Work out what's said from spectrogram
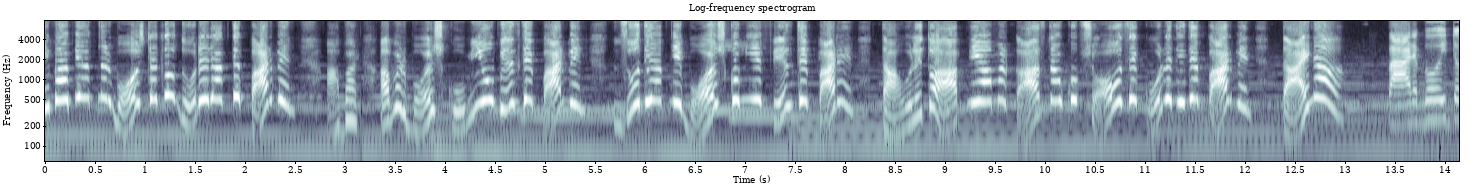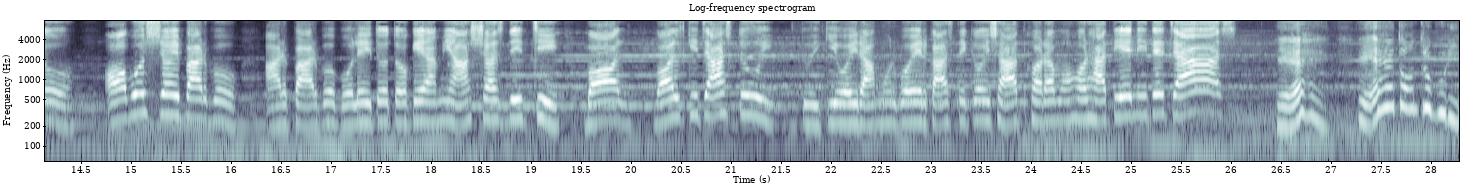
এভাবে আপনার বয়সটাকেও ধরে রাখতে পারবেন আবার আবার বয়স কমিয়েও ফেলতে পারবেন। যদি আপনি বয়স কমিয়ে ফেলতে পারেন তাহলে তো আপনি আমার কাজটাও খুব সহজে করে দিতে পারবেন তাই না? পারবই তো অবশ্যই পারব। আর পারব বলেই তো তোকে আমি আশ্বাস দিচ্ছি। বল বল কি চাস তুই? তুই কি ওই রামুর বইয়ের কাছ থেকে ওই সাত খরা মোহর হাতিয়ে নিতে চাস? হ্যাঁ হ্যাঁ হ্যাঁ হ্যাঁ তন্ত্রপুরী।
